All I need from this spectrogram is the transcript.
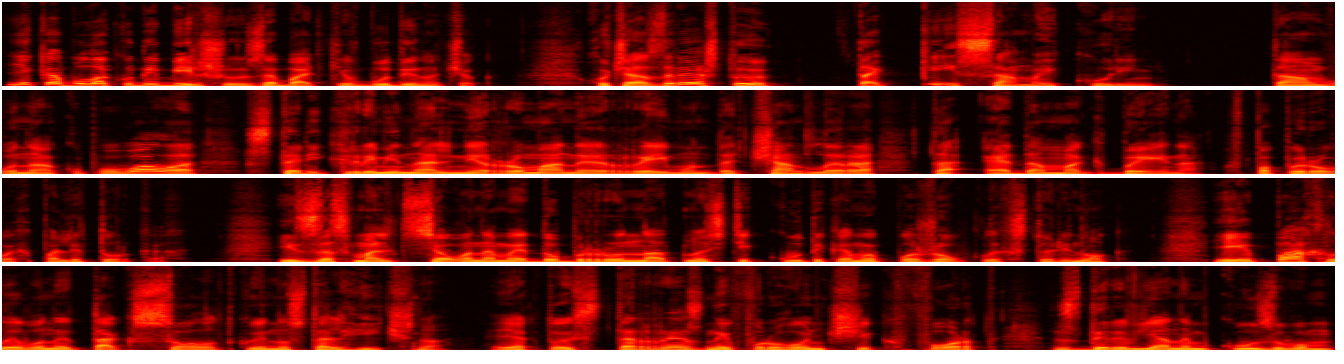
яка була куди більшою за батьків будиночок. Хоча, зрештою, такий самий курінь. Там вона купувала старі кримінальні романи Реймонда Чандлера та Еда Макбейна в паперових палітурках. Із засмальцьованими до брунатності кутиками пожовклих сторінок, і пахли вони так солодко і ностальгічно, як той старезний фургончик Форд з дерев'яним кузовом,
